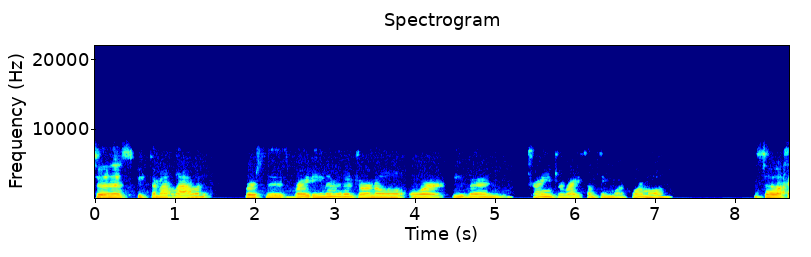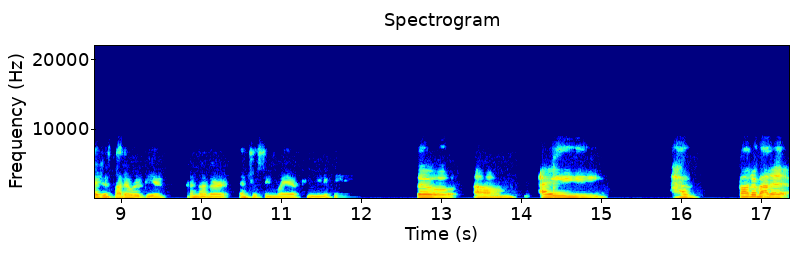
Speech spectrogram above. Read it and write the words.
to speak them out loud versus writing them in a journal or even trying to write something more formal. So I just thought it would be a, another interesting way of communicating. So um, I have thought about it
